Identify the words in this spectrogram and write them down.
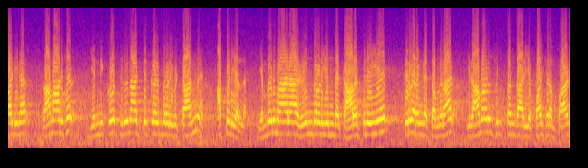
பாடினார். ராமானுஜர் என்னைக்கோ திருநாட்டுக்கு எழுந்தருளி விட்டான்னு அப்படி அல்ல எம்பெருமானார் எழுந்தருளி இந்த காலத்திலேயே திருவரங்க தமுதனார் ராமானுஜன் தந்தாரிய பாசுரம் பாட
